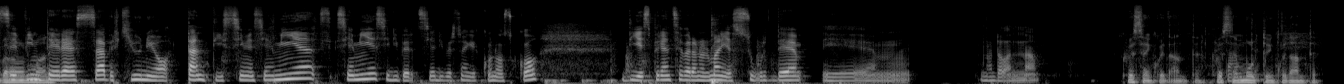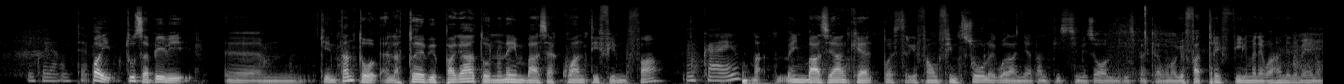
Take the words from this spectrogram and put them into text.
se vi interessa, perché io ne ho tantissime, sia mie, sia, mie, sia, di, per- sia di persone che conosco, di esperienze paranormali assurde. E... mm, Madonna, Questo è inquietante. Questo è Inquietante. molto inquietante. inquietante. Poi tu sapevi ehm, che intanto l'attore più pagato non è in base a quanti film fa, Ok, ma in base anche può essere che fa un film solo e guadagna tantissimi soldi rispetto a uno che fa tre film e ne guadagna di meno.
